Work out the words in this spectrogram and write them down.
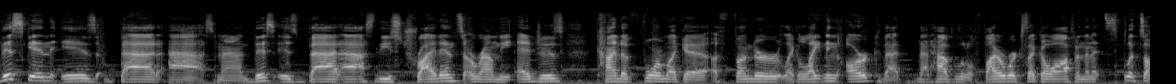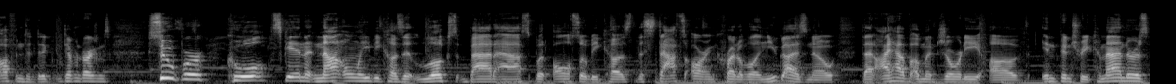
this skin is badass man. This is badass. These tridents around the edges kind of form like a, a, thunder like lightning arc that that have little fireworks that go off and then it splits off into di different directions. Super cool skin not only because it looks badass but also because the stats are incredible. And you guys know that I have a majority of infantry commanders.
